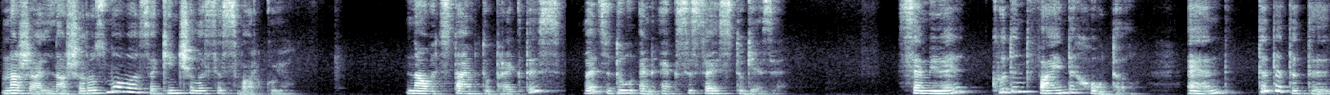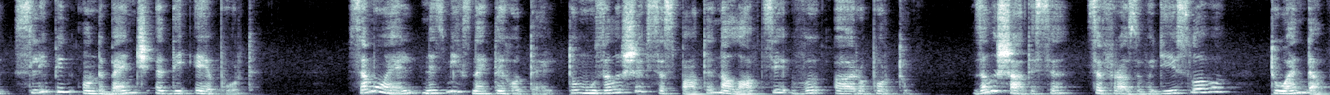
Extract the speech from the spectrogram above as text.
На жаль, наша розмова закінчилася сваркою. Now it's time to practice. Let's do an exercise together. Samuel couldn't find a hotel and т-т-т sleeping on the bench at the airport. Самуель не зміг знайти готель, тому залишився спати на лавці в аеропорту. Залишатися це фразове дієслово to end up.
